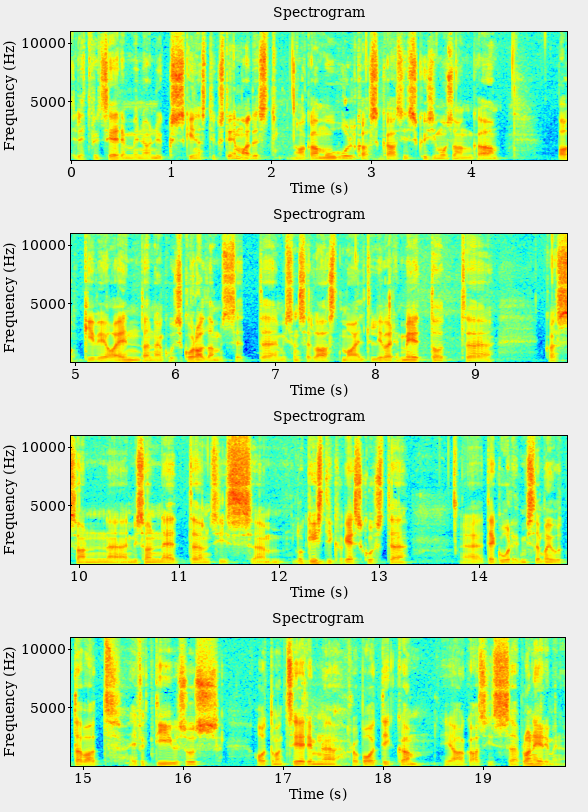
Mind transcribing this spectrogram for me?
elektrifitseerimine on üks, kindlasti üks teemadest, aga muuhulgas ka siis küsimus on ka pakiveo enda nagu siis korraldamises, et eh, mis on see last mile delivery meetod, kas on, mis on need siis logistikakeskuste tegurid, mis seda mõjutavad, efektiivsus, automatiseerimine, robootika ja ka siis planeerimine.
